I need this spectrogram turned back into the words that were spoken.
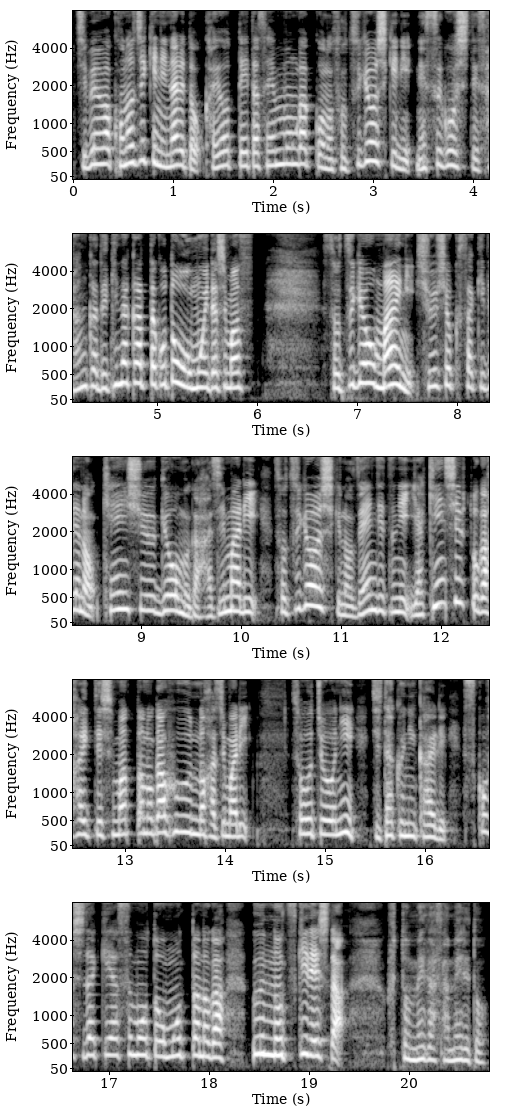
自分はこの時期になると通っていた専門学校の卒業式に寝過ごして参加できなかったことを思い出します。卒業前に就職先での研修業務が始まり、卒業式の前日に夜勤シフトが入ってしまったのが不運の始まり。早朝に自宅に帰り、少しだけ休もうと思ったのが運の月でした。ふと目が覚めると、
